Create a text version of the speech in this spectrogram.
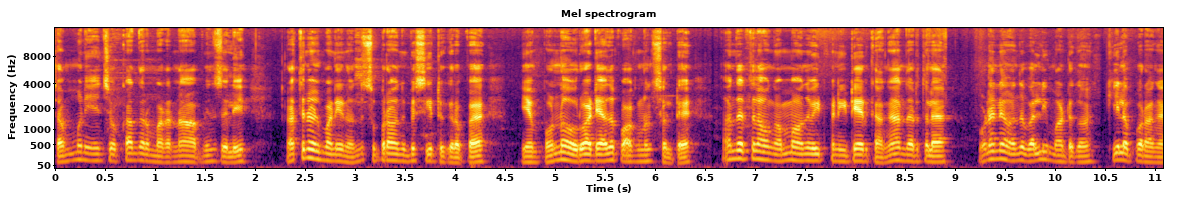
ஜம்முன்னு ஏஞ்சி உட்காந்துட மாட்டேனா அப்படின்னு சொல்லி ரத்தினல் பாண்டியன் வந்து சூப்பராக வந்து பேசிக்கிட்டு இருக்கிறப்ப என் பொண்ணை ஒரு வாட்டியாவது பார்க்கணும்னு சொல்லிட்டு அந்த இடத்துல அவங்க அம்மா வந்து வெயிட் பண்ணிக்கிட்டே இருக்காங்க. அந்த இடத்துல உடனே வந்து வள்ளி மாட்டுக்கும் கீழே போகிறாங்க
